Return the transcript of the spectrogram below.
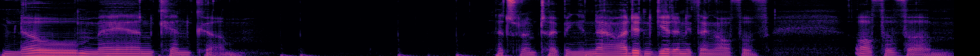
No man can come. That's what I'm typing in now. I didn't get anything off of off of um,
